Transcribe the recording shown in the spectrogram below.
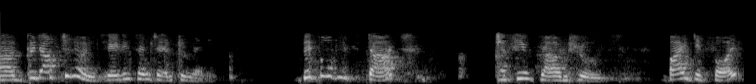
Uh, good afternoon, ladies and gentlemen. Before we start, a few ground rules. By default,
